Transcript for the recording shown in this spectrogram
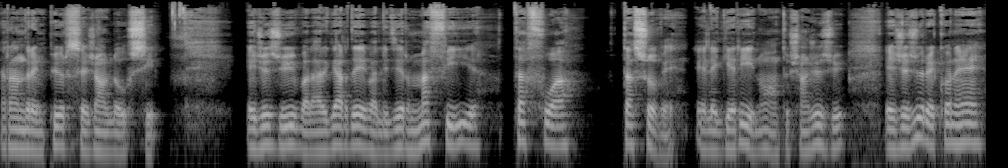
rendre impure ces gens-là aussi. Et Jésus va la regarder va lui dire ma fille, ta foi t'a sauvé. Elle est guérie, non, en touchant Jésus. Et Jésus reconnaît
